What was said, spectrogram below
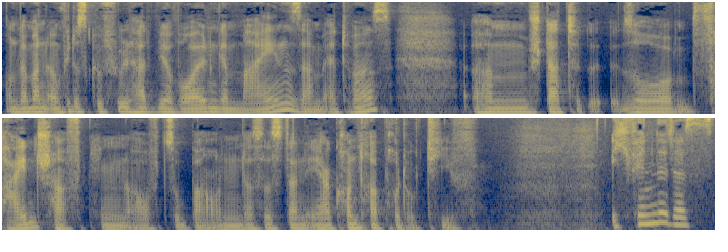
und wenn man irgendwie das Gefühl hat, wir wollen gemeinsam etwas, ähm, statt so Feindschaften aufzubauen. Das ist dann eher kontraproduktiv. Ich finde, dass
